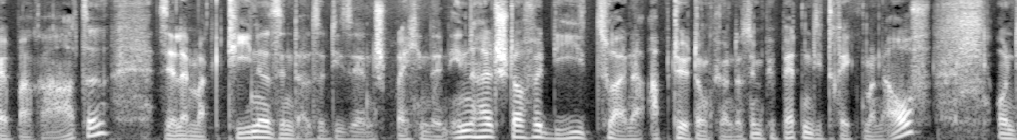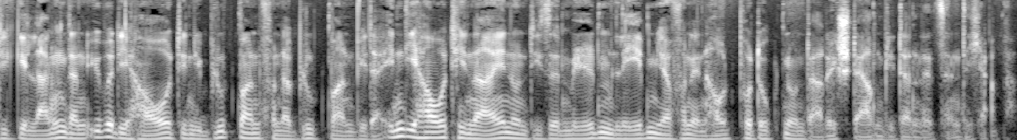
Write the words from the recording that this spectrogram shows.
Präparate. Selemaktine sind also diese entsprechenden Inhaltsstoffe, die zu einer Abtötung führen. Das sind Pipetten, die trägt man auf und die gelangen dann über die Haut in die Blutbahn, von der Blutbahn wieder in die Haut hinein und diese Milben leben ja von den Hautprodukten und dadurch sterben die dann letztendlich ab.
